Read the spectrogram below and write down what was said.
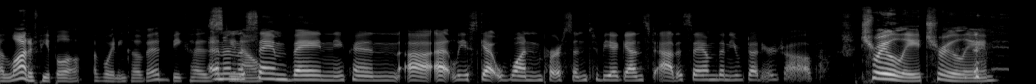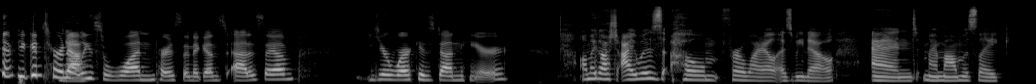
a lot of people avoiding COVID because and in you the same vein, you can uh, at least get one person to be against Addisam, then you've done your job. truly, truly. if you can turn Yeah. at least one person against Addisam, your work is done here. Oh my gosh, I was home for a while, as we know, and my mom was like,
